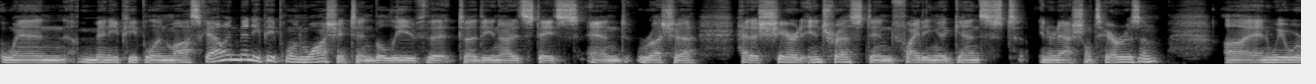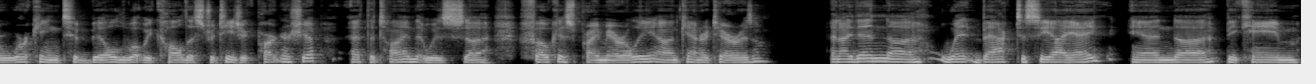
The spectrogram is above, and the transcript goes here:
when many people in Moscow and many people in Washington believed that uh, the United States and Russia had a shared interest in fighting against international terrorism. Uh, and we were working to build what we called a strategic partnership at the time that was uh, focused primarily on counterterrorism. And I then uh, went back to CIA and uh, became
